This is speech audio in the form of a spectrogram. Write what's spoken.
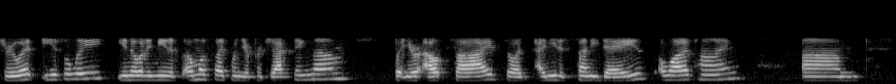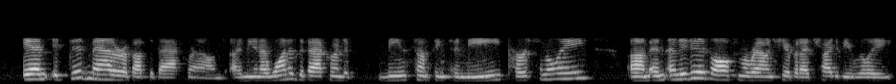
through it easily. You know what I mean? It's almost like when you're projecting them, but you're outside. So I, I needed sunny days a lot of times. Um, and it did matter about the background. I mean, I wanted the background to mean something to me personally. Um, and, and it is all from around here, but I tried to be really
